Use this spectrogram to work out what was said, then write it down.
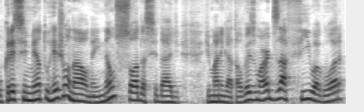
o crescimento regional, né? E não só da cidade de Maringá. Talvez o maior desafio agora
